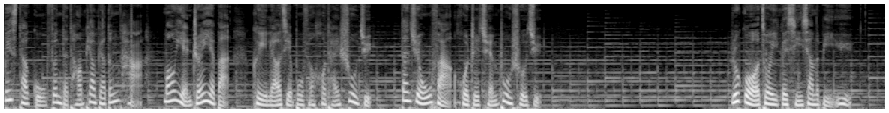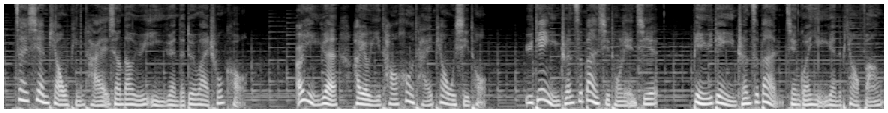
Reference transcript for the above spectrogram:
Vista 股份的淘票票灯塔、猫眼专业版可以了解部分后台数据，但却无法获知全部数据。如果做一个形象的比喻，在线票务平台相当于影院的对外出口，而影院还有一套后台票务系统，与电影专资办系统连接，便于电影专资办监管影院的票房。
